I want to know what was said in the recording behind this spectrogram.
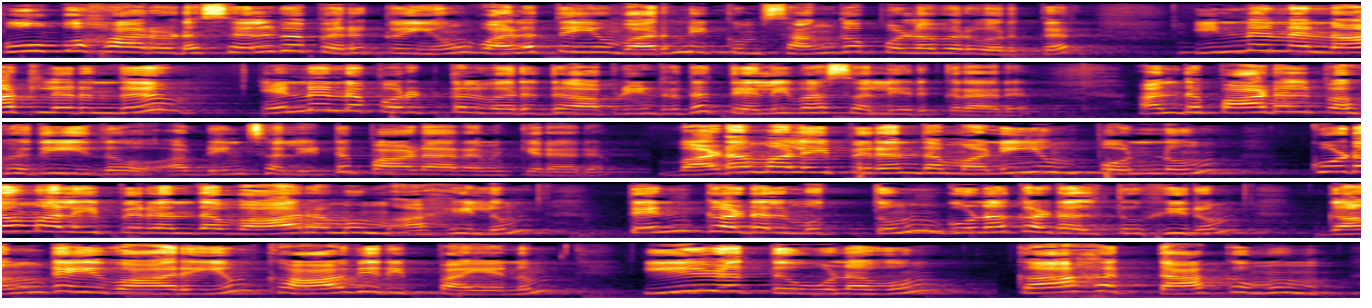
பூம்புகாரோட செல்வ பெருக்கையும் வளத்தையும் வர்ணிக்கும் சங்க புலவர் ஒருத்தர். இன்னென்ன நாட்டிலிருந்து என்னென்ன பொருட்கள் வருது அப்படின்றத தெளிவா சொல்லியிருக்கிறாரு. அந்த பாடல் பகுதி இதோ அப்படின்னு சொல்லிட்டு பாட ஆரம்பிக்கிறாரு. வடமலை பிறந்த மணியும் பொன்னும் குடமலை பிறந்த வாரமும் அகிலும் தென்கடல் முத்தும் குணகடல் துகிரும் கங்கை வாரியும் காவிரி பயனும் ஈழத்து உணவும் காகத் தாக்கமும்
